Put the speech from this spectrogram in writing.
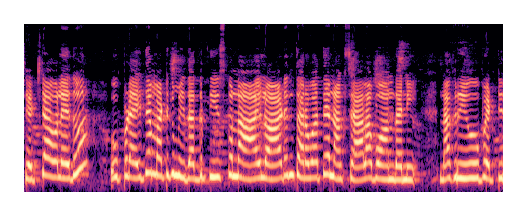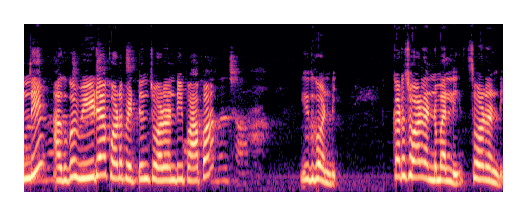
సెట్ అవ్వలేదు. ఇప్పుడైతే మట్టుకు మీ దగ్గర తీసుకున్న ఆయిల్ ఆడిన తర్వాతే నాకు చాలా బాగుందని నాకు రివ్యూ పెట్టింది. అదిగో వీడియో కూడా పెట్టింది చూడండి పాప. ఇదిగోండి. ఇక్కడ చూడండి మళ్ళీ. చూడండి.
